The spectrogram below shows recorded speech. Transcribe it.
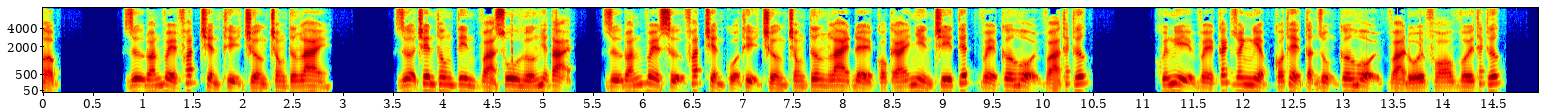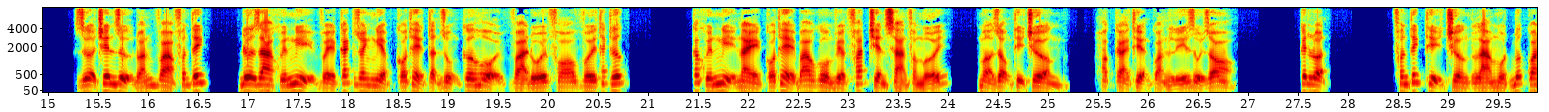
hợp. Dự đoán về phát triển thị trường trong tương lai. Dựa trên thông tin và xu hướng hiện tại, dự đoán về sự phát triển của thị trường trong tương lai để có cái nhìn chi tiết về cơ hội và thách thức. Khuyến nghị về cách doanh nghiệp có thể tận dụng cơ hội và đối phó với thách thức. Dựa trên dự đoán và phân tích, đưa ra khuyến nghị về cách doanh nghiệp có thể tận dụng cơ hội và đối phó với thách thức. Các khuyến nghị này có thể bao gồm việc phát triển sản phẩm mới, mở rộng thị trường, hoặc cải thiện quản lý rủi ro. Kết luận Phân tích thị trường là một bước quan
